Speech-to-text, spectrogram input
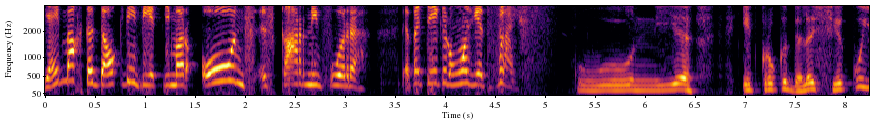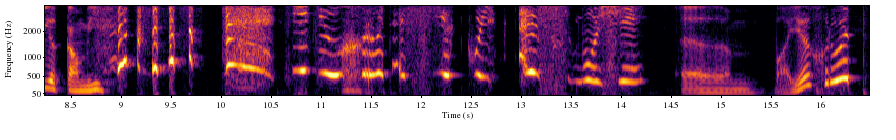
Jy mag dit dalk nie weet nie, maar ons is karnivore. Dit beteken ons eet vleis. O nee, eet krokodille seekoeie, Kammy? Weet jy hoe groot 'n seekoei is, Moshi? Ehm, um, baie groot?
